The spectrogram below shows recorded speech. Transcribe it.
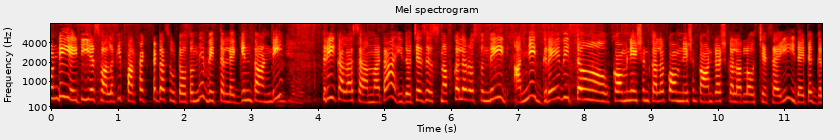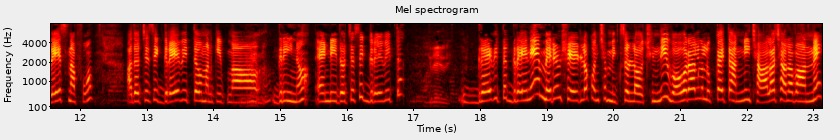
నుండి ఎయిట్ ఇయర్స్ వాళ్ళకి పర్ఫెక్ట్గా సూట్ అవుతుంది విత్ లెగ్గిన్తో అండి. త్రీ కలర్స్ అన్నమాట. ఇది వచ్చేసి స్నఫ్ కలర్ వస్తుంది. అన్ని grey with combination colour combination contrast కలర్లో వచ్చేసాయి. ఇదైతే గ్రే స్నఫ్ అది వచ్చేసి గ్రే విత్ మనకి గ్రీన్ అండ్ ఇది వచ్చేసి grey with gravy grey with గ్రేనే మెరూన్ షేడ్లో కొంచెం మిక్స్డ్లో వచ్చింది. ఓవరాల్గా లుక్ అయితే అన్నీ చాలా చాలా బాగున్నాయి.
